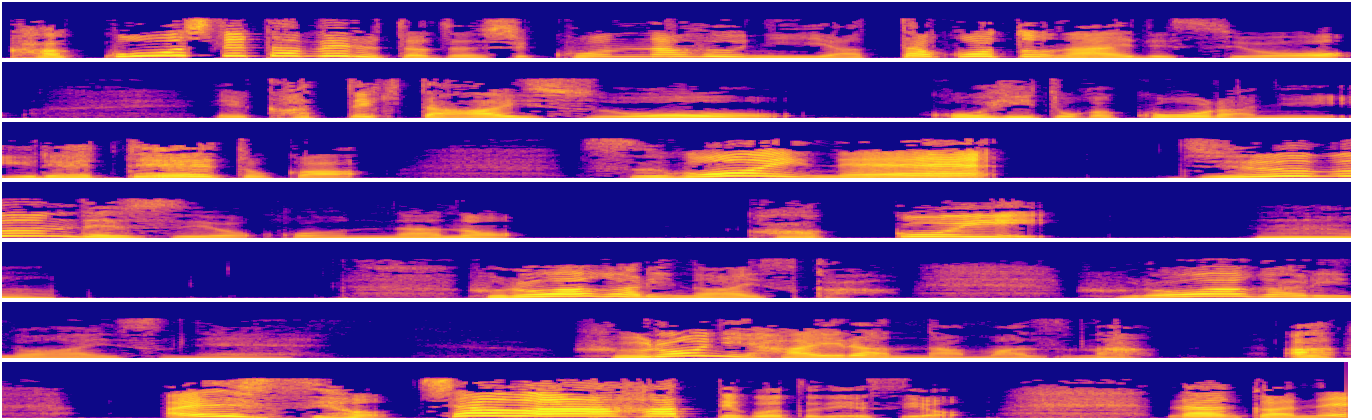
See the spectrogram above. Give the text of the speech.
加工して食べるって私こんな風にやったことないですよ。え買ってきたアイスをコーヒーとかコーラに入れてとか、すごいね。十分ですよ、こんなの。かっこいい。うん。風呂上がりのアイスか。風呂上がりのアイスね。風呂に入らんな、まずな。あ、あれですよ。シャワー派ってことですよ。なんかね、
